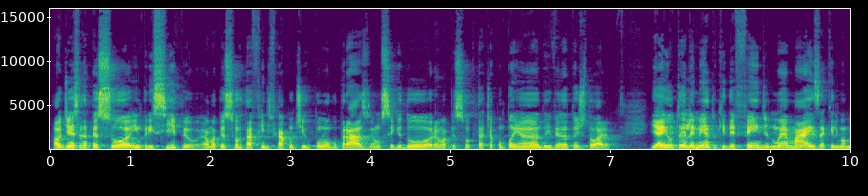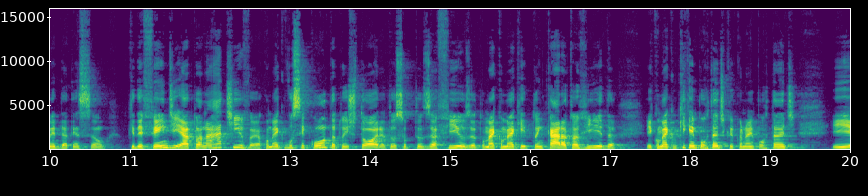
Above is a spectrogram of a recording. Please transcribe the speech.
A audiência da pessoa, em princípio, é uma pessoa que está afim de ficar contigo por um longo prazo, é um seguidor, é uma pessoa que está te acompanhando e vendo a tua história. E aí o teu elemento que defende não é mais aquele momento de atenção. Que defende é a tua narrativa, é como é que você conta a tua história, sobre os teus desafios, é como é, como é que tu encara a tua vida, e como é que, o que é importante, o que não é importante. E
